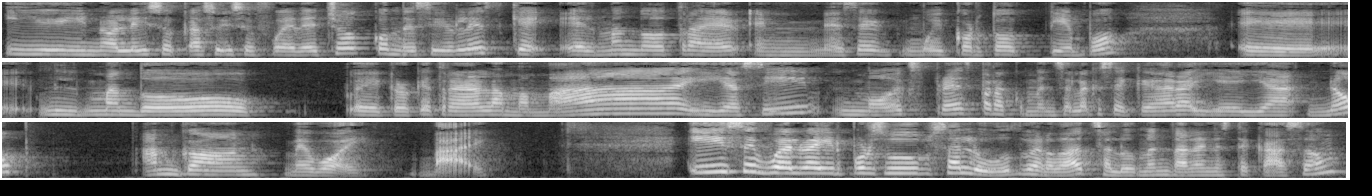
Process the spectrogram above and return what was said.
Y, no le hizo caso y se fue. De hecho, con decirles que él mandó traer en ese muy corto tiempo, eh, mandó, eh, creo que traer a la mamá y así, modo express para convencerla que se quedara. Y ella, nope, I'm gone, me voy, bye. Y se vuelve a ir por su salud, ¿verdad? Salud mental en este caso.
